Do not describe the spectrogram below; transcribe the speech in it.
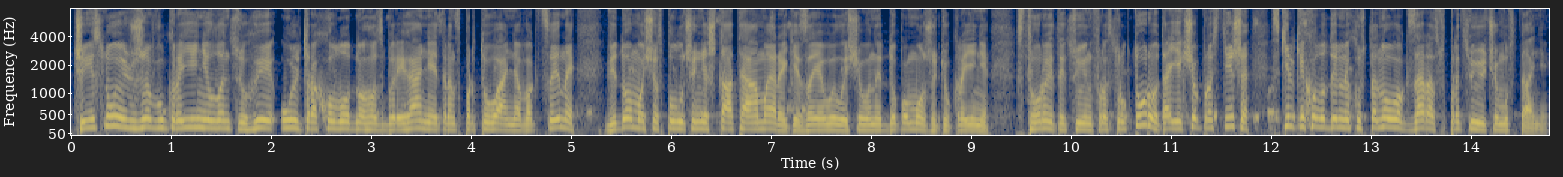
Чи існують вже в Україні ланцюги ультрахолодного зберігання і транспортування вакцини? Відомо, що Сполучені Штати Америки заявили, що вони допоможуть Україні створити цю інфраструктуру. Та якщо простіше, скільки холодильних установок зараз в працюючому стані?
